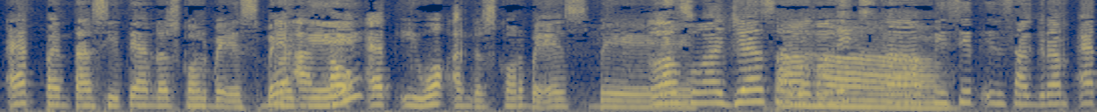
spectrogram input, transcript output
at pentasity underscore bsb Oke. atau at iwok underscore bsb. Langsung aja sahabat Aha. Onyx uh, visit Instagram at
